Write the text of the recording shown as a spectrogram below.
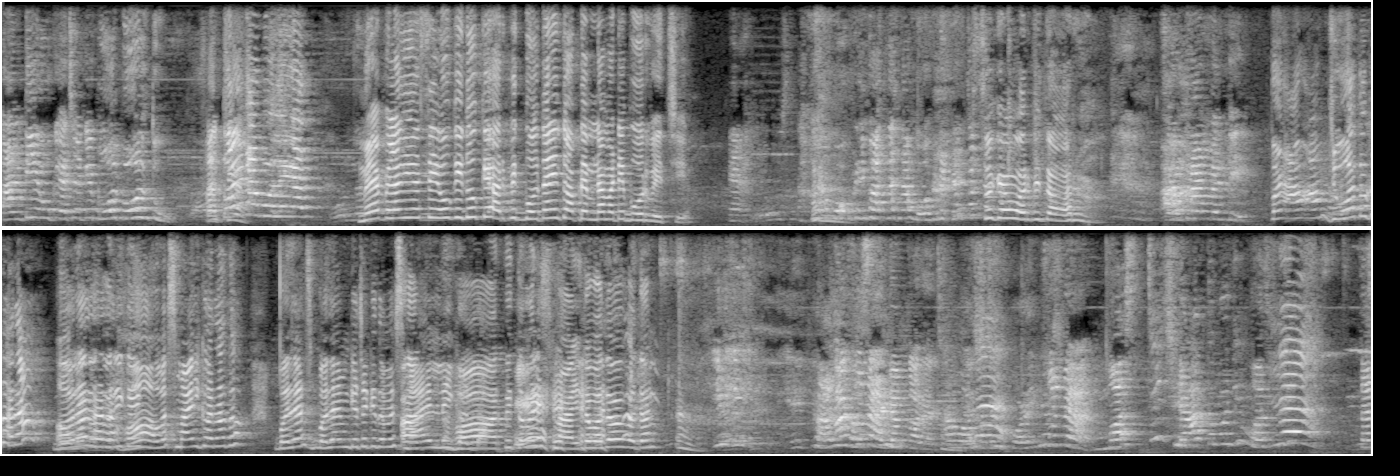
આંટી એવું કહે છે કે બોલ બોલ તું તોય ના બોલે યાર મેં પેલા દિવસે એવું કીધું કે અર્પિત બોલતા નહીં તો આપણે એમના માટે બોર વેચીએ. શું કેવું અર્પિત તમારું પણ આમ આમ જુઓ તો ખરા અરે, અરે, અરે, હવે સ્માઈલ કરો તો બધા બધા એમ કે છે કે તમે સ્માઈલ નહીં અર્પિત તમારી સ્માઈલ તો બતાવો બધા મસ્તી છે આ તો બધી મસ્તી તને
